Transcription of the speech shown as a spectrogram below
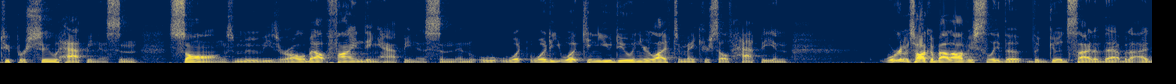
to pursue happiness, and songs, movies are all about finding happiness, and, and what what do you, what can you do in your life to make yourself happy? And we're going to talk about obviously the the good side of that, but I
